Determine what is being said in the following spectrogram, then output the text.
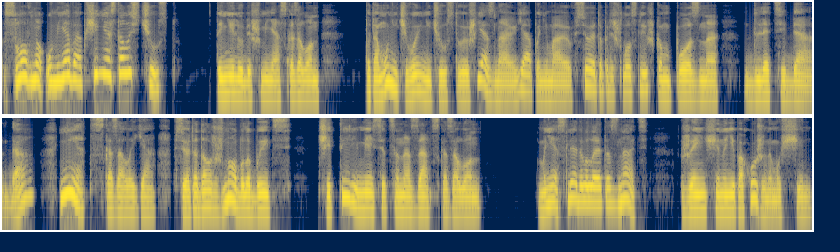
словно у меня вообще не осталось чувств. «Ты не любишь меня», — сказал он, — потому ничего и не чувствуешь. Я знаю, я понимаю, все это пришло слишком поздно для тебя, да? Нет, сказала я, все это должно было быть четыре месяца назад, сказал он. Мне следовало это знать. Женщины не похожи на мужчин.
